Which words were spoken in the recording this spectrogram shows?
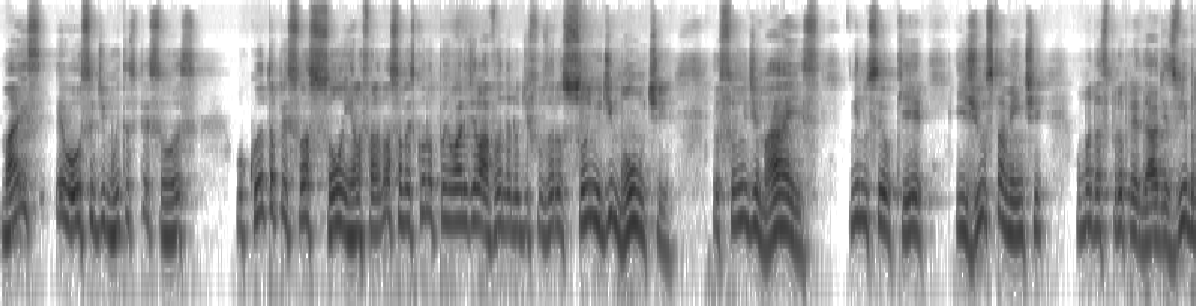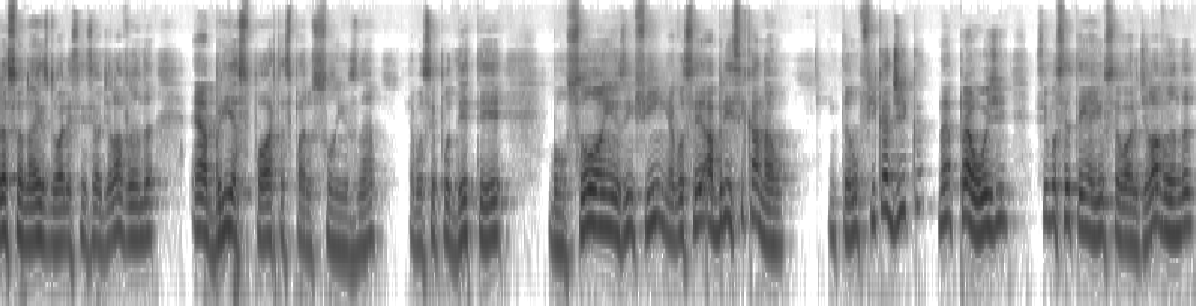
Mas eu ouço de muitas pessoas o quanto a pessoa sonha. Ela fala, nossa, mas quando eu ponho óleo de lavanda no difusor, eu sonho de monte, eu sonho demais, e não sei o quê. E justamente uma das propriedades vibracionais do óleo essencial de lavanda é abrir as portas para os sonhos, né? É você poder ter bons sonhos, enfim, é você abrir esse canal. Então fica a dica né, para hoje, se você tem aí o seu óleo de lavanda,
